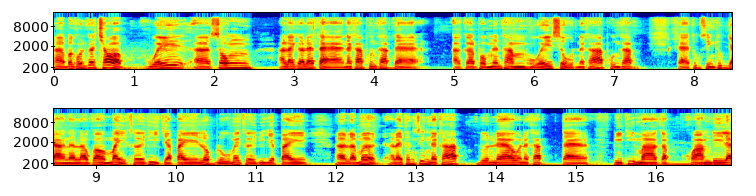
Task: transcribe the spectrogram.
อ่าบางคนก็ชอบหวยอ่าทรงอะไรก็แล้วแต่นะครับ คุณครับแต่อ่ากระผมนั้นทำหวยสูตรนะครับคุณครับ แต่ทุกสิ่งทุกอย่างนั้นเราก็ไม่เคยที่จะไปลบหลู่ไม่เคยที่จะไปละเมิดอะไรทั้งสิ้นนะครับล้วนแล้วนะครับ แต่มีที่มากับความดีและ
